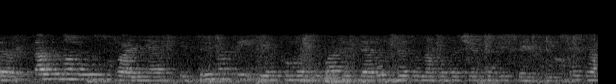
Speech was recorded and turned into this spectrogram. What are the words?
е, ставлю на голосування підтримати і рекомендувати для розгляду на позачерговій сесії. Хто за?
